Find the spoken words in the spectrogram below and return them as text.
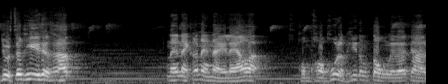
หยุดสักทีเถอะครับ ไหนๆก็ไหนๆแล้วอะ ผมขอพูดกับพี่ตรงๆเลยแล้วกัน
